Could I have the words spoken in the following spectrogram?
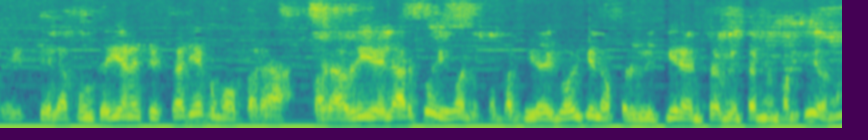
este, la puntería necesaria como para, para abrir el arco y bueno, compartir el gol que nos permitiera entrar meternos en partido, ¿no?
